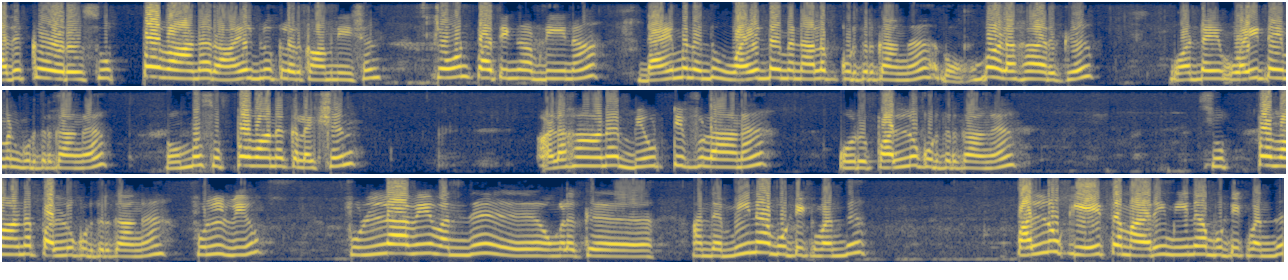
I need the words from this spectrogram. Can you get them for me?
அதுக்கு ஒரு சூப்பரான royal blue colour combination stone பார்த்தீங்க அப்படின்னா டைமண்ட் வந்து ஒயிட் டைமண்டால கொடுத்துருக்காங்க. ரொம்ப அழகா இருக்கு. ஒயிட் டைமண்ட் கொடுத்துருக்காங்க. ரொம்ப சூப்பரான கலெக்ஷன் அழகான பியூட்டிஃபுல்லான ஒரு பல்லு கொடுத்துருக்காங்க. சூப்பரான பல்லு கொடுத்துருக்காங்க. ஃபுல் வியூ ஃபுல்லாகவே வந்து உங்களுக்கு அந்த மீனா பூட்டிக் வந்து பல்லுக்கு ஏத்த மாதிரி மீனா பூட்டிக் வந்து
